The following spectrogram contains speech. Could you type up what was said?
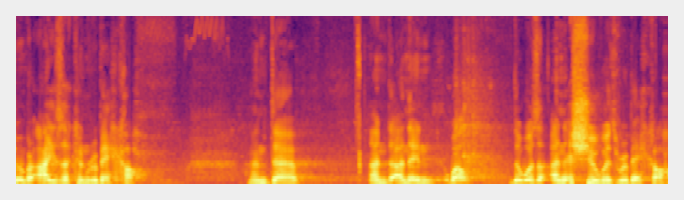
you remember Isaac and Rebecca? And, uh, and, and then, well, there was an issue with Rebecca,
